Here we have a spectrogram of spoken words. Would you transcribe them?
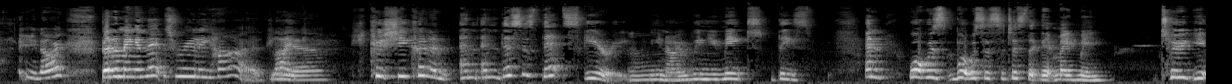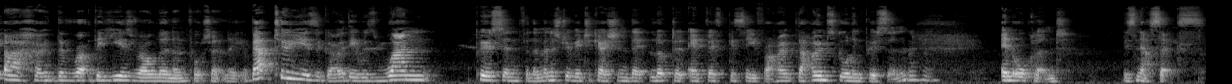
you know? But I mean, and that's really hard. Like, Yeah. because she couldn't and and this is that's scary you know mm. when you meet these and what was what was the statistic that made me two year oh, the the years roll in unfortunately about two years ago there was one person for the ministry of education that looked at advocacy for home the homeschooling person mm-hmm. in auckland there's now six.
